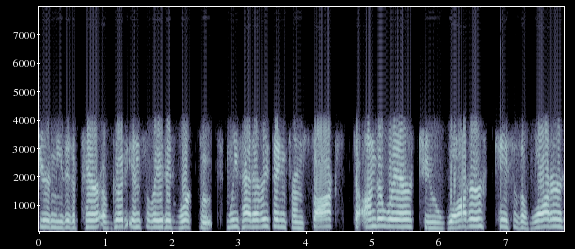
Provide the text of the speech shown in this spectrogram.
year needed a pair of good insulated work boots. We've had everything from socks to underwear to water, cases of water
